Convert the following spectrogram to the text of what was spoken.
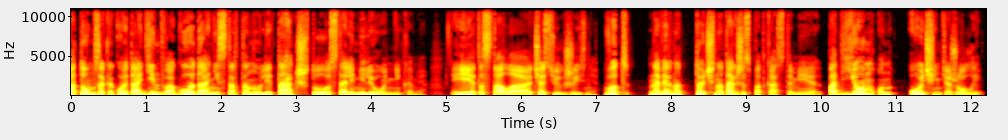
потом за какой-то 1-2 года они стартанули так, что стали миллионниками. И это стало частью их жизни. Вот, наверное, точно так же с подкастами. Подъем, он очень тяжелый,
